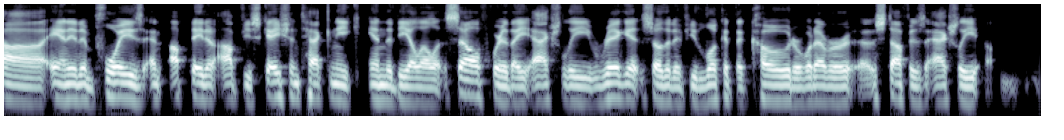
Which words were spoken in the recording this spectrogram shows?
Uh, and it employs an updated obfuscation technique in the DLL itself, where they actually rig it so that if you look at the code or whatever uh, stuff is actually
